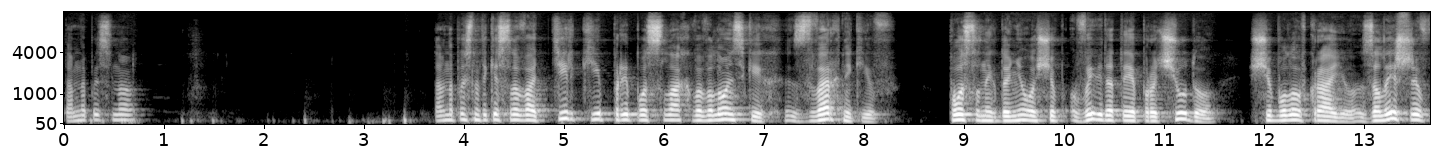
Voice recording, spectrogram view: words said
Там написано. Там написано такі слова: тільки при послах вавилонських зверхників, посланих до нього, щоб вивідати про чудо, що було в краю, залишив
